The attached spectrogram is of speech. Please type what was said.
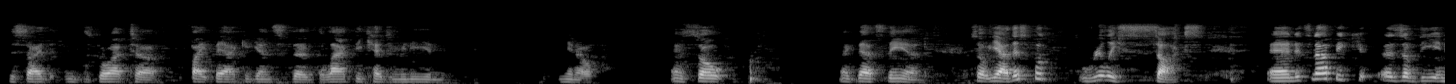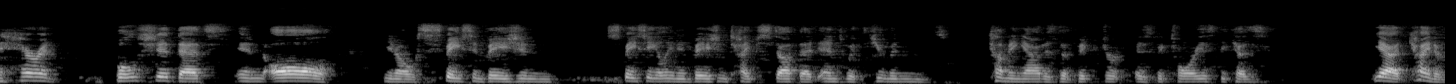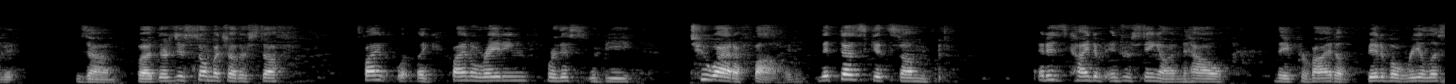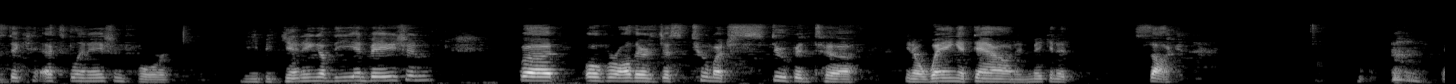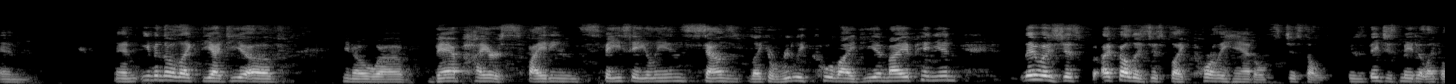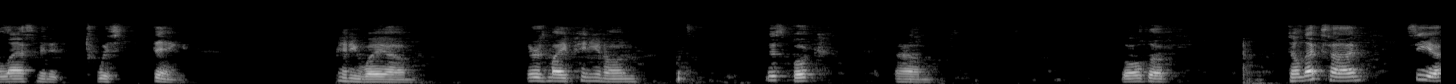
decide to go out to fight back against the galactic hegemony, and you know, and so like that's the end. So yeah, this book really sucks. And it's not because of the inherent bullshit that's in all, you know, space invasion, space alien invasion type stuff that ends with humans coming out as the victor as victorious because yeah, it kind of is um but there's just so much other stuff. Fine like final rating for this would be two out of five. It does get some it is kind of interesting on how they provide a bit of a realistic explanation for the beginning of the invasion, but overall there's just too much stupid to, you know, weighing it down and making it suck. and and even though like the idea of you know uh, vampires fighting space aliens sounds like a really cool idea in my opinion, it was just I felt it was just like poorly handled. It's just a was, they just made it like a last minute twist thing. Anyway, um, there's my opinion on this book. Um, well, the till next time. See ya.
